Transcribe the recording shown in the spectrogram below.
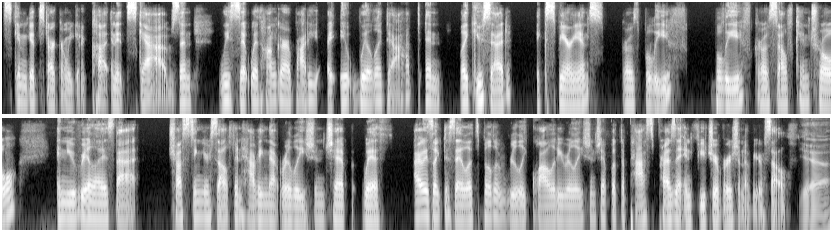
skin gets darker and we get a cut and it scabs. And we sit with hunger. Our body, it will adapt. And like you said, experience grows belief, belief grows self control. And you realize that trusting yourself and having that relationship with I always like to say, let's build a really quality relationship with the past, present, and future version of yourself. Yeah.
